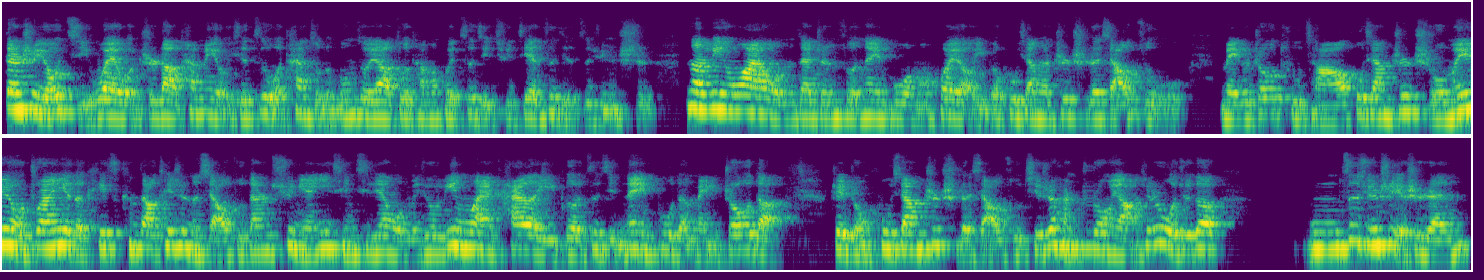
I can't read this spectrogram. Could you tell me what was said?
但是有几位我知道他们有一些自我探索的工作要做，他们会自己去建自己的咨询室。那另外我们在诊所内部，我们会有一个互相的支持的小组，每个周吐槽，互相支持。我们也有专业的 case consultation 的小组，但是去年疫情期间，我们就另外开了一个自己内部的每周的。这种互相支持的小组其实很重要。其实我觉得，嗯，咨询师也是人，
